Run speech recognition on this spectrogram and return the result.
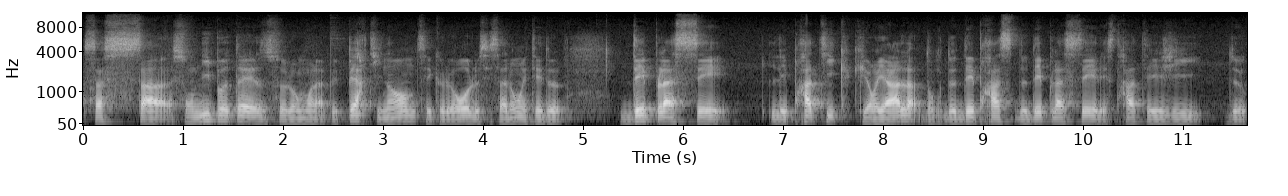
son hypothèse, selon moi, la plus pertinente, c'est que le rôle de ces salons était de déplacer les pratiques curiales, donc de, de déplacer les stratégies de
